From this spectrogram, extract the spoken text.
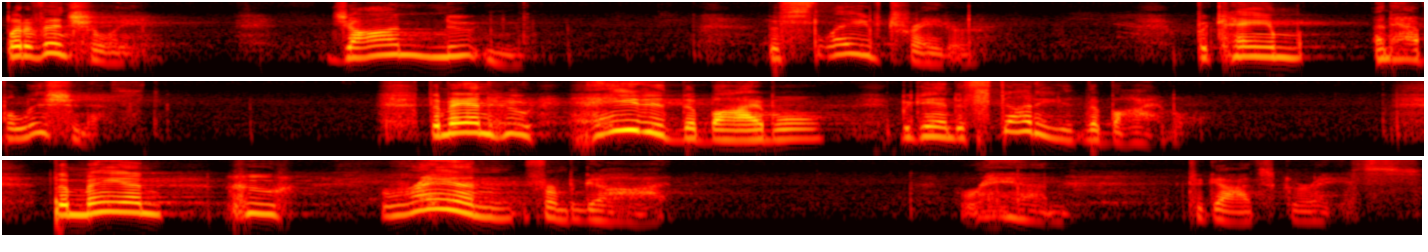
But eventually, John Newton the slave trader, became an abolitionist. The man who hated the Bible began to study the Bible. The man who ran from God ran to God's grace.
